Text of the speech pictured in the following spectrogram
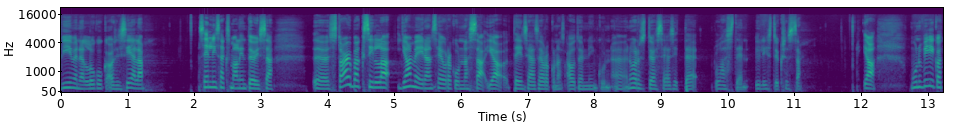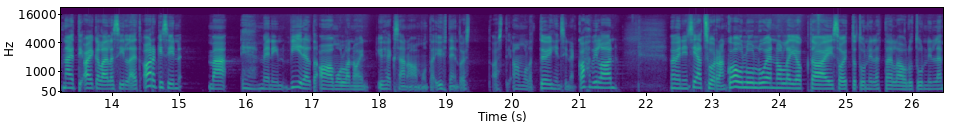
viimeinen lukukausi siellä. Sen lisäksi mä olin töissä Starbucksilla ja meidän seurakunnassa ja tein siellä seurakunnassa auton niin kuin, nuorisotyössä ja sitten lasten ylistyksessä. Ja mun viikot näytti aika lailla sillä, että arkisin mä eh, menin viideltä aamulla noin yhdeksään aamuun tai yhteentoista asti aamulla töihin sinne kahvilaan. Mä menin sieltä suoraan kouluun luennolle tai soittotunnille tai laulutunnille.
